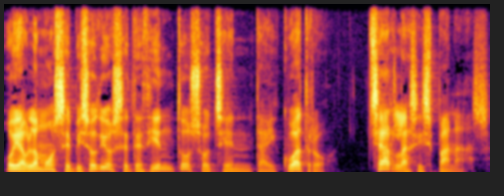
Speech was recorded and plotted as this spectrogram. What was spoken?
Hoy hablamos episodio 784, charlas hispanas.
